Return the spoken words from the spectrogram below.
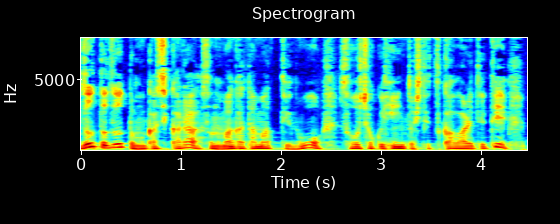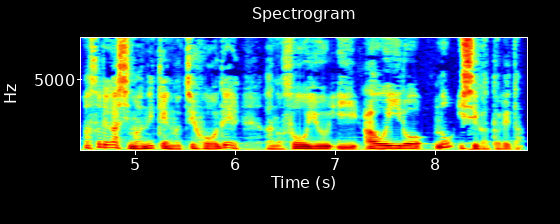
ずっとずっと昔からその勾玉っていうのを装飾品として使われてて、まあ、それが島根県の地方で、あの、そういういい青色の石が取れたっ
